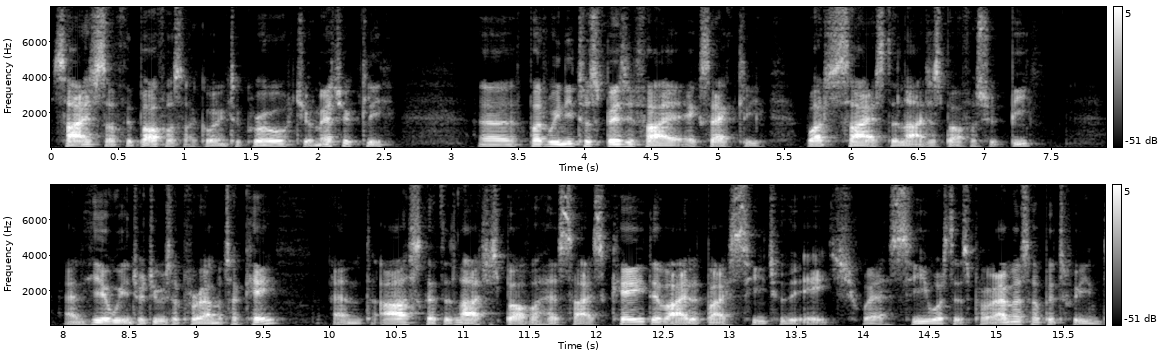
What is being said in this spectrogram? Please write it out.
size of the buffers are going to grow geometrically, uh, but we need to specify exactly what size the largest buffer should be. And here we introduce a parameter k and ask that the largest buffer has size k divided by c to the h, where c was this parameter between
